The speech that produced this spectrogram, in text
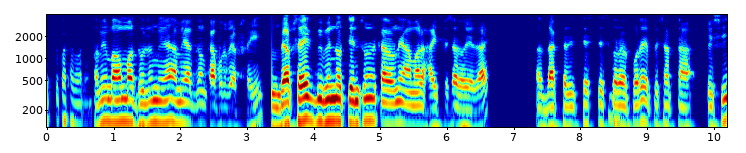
একটু কথা বলেন। আমি মোহাম্মদ ধুলু মিয়া আমি একজন কাপড় ব্যবসায়ী। ব্যবসায়িক বিভিন্ন টেনশনের কারণে আমার হাই প্রেশার হয়ে যায়। আর ডাক্তারি টেস্ট টেস্ট করার পরে প্রেশারটা বেশি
